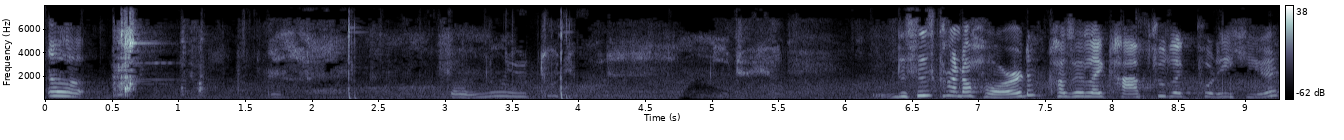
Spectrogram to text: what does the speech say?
Uh, so no, you This is kind of hard because I like have to like put it here,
